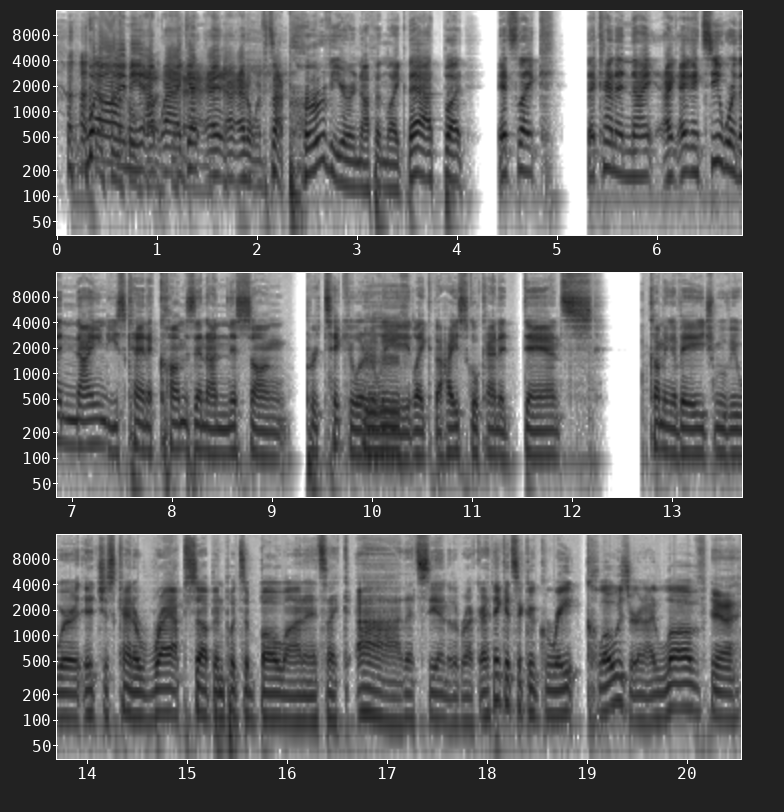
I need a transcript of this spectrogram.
well, I mean, I, I get. I, I don't, know if it's not pervy or nothing like that, but it's like that kind of night. I, I can see where the '90s kind of comes in on this song, particularly like the high school kind of dance, coming of age movie where it just kind of wraps up and puts a bow on it. It's like, ah, that's the end of the record. I think it's like a great closer, and I love Yeah,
